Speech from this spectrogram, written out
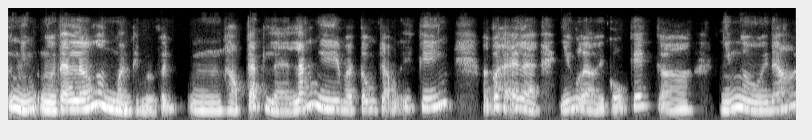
có những người ta lớn hơn mình thì mình phải học cách là lắng nghe và tôn trọng ý kiến. Và có thể là những lời của các uh, những người đó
